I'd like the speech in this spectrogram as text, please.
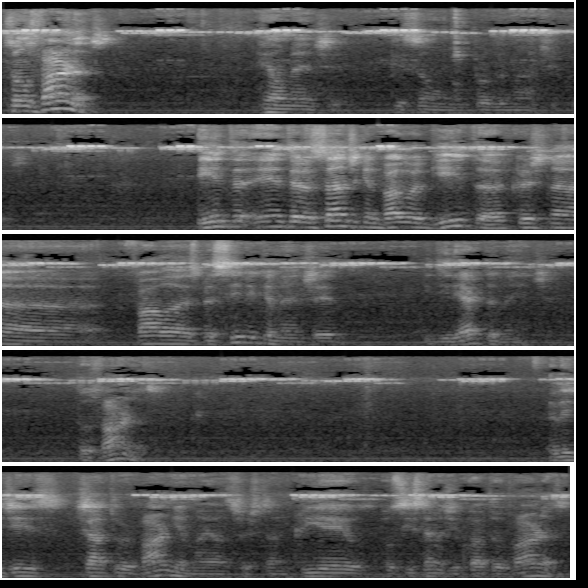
São os varnas realmente que são problemáticos. É interessante que em Bhagavad Gita Krishna fala especificamente e diretamente dos varnas. ele diz Chaturvarnya Mayasrishtam, criei o, o sistema de quatro varnas.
